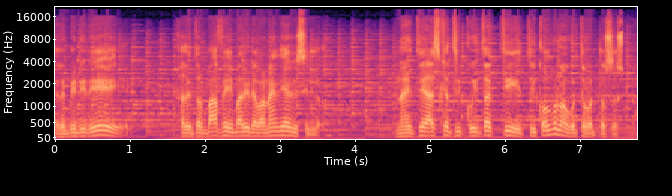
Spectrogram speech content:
আরে বেডি রে খালি তোর বাপে এই বাড়িটা বানাই দিয়া গেছিল নাইতে আজকে তুই কই থাকতি তুই কল্পনাও করতে পারতেছিস না।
